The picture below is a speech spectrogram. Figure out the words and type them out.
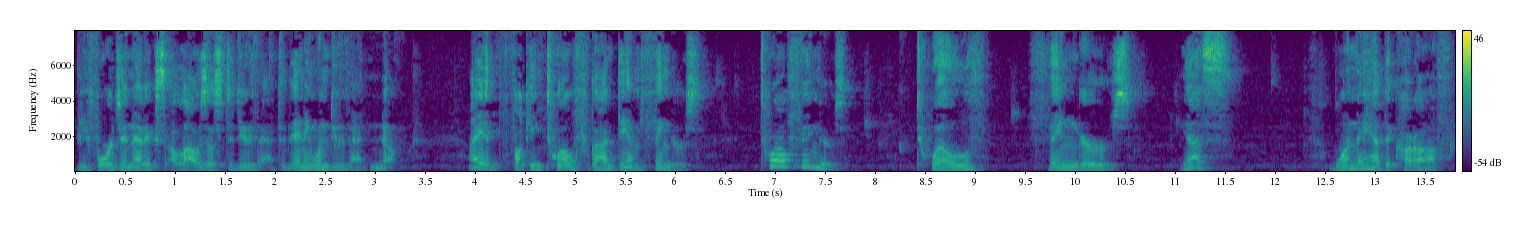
before genetics allows us to do that? Did anyone do that? No. I had fucking 12 goddamn fingers. 12 fingers. 12 fingers. Yes. One they had to cut off.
